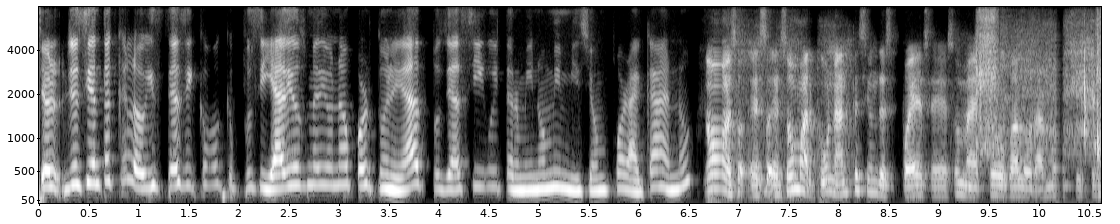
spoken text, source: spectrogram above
yo, yo, siento que lo viste así como que, pues si ya Dios me dio una oportunidad, pues ya sigo y termino mi misión por acá, ¿no? No, eso, eso, eso marcó un antes y un después, ¿eh? eso me ha hecho valorar muchísimo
